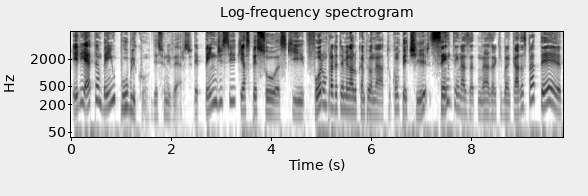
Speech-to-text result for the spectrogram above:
ele é também o público desse universo. Depende-se que as pessoas que foram para determinado campeonato competir sentem nas, nas arquibancadas para ter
